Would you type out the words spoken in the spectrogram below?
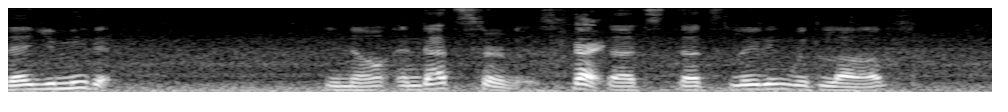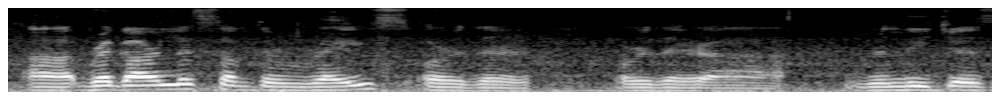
then you meet it. You know, and that's service. Right. That's that's leading with love, uh, regardless of their race or their or their uh, religious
